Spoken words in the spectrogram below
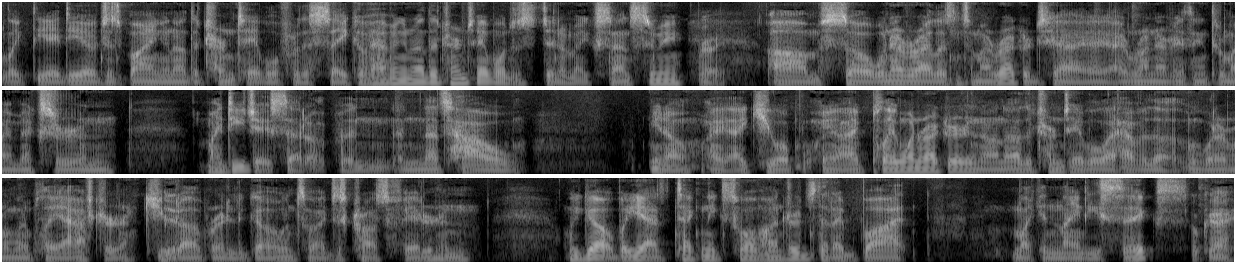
like the idea of just buying another turntable for the sake of having another turntable just didn't make sense to me. right. Um, so whenever I listen to my records, yeah, I, I run everything through my mixer and my DJ setup, and and that's how. You know, I, I queue up. You know, I play one record, and on the other turntable, I have the whatever I'm going to play after queued Yeah. up, ready to go. And so I just cross the fader and we go. But yeah, Technics 1200s that I bought like in 96. Okay.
